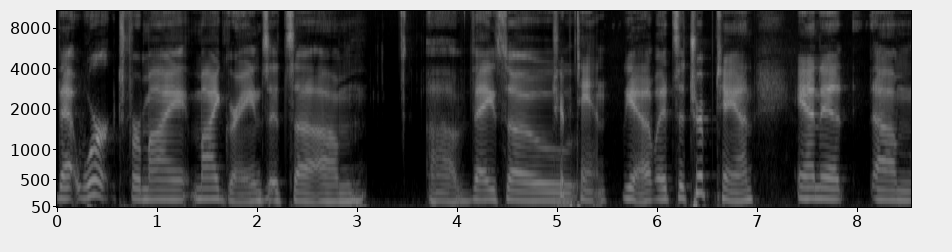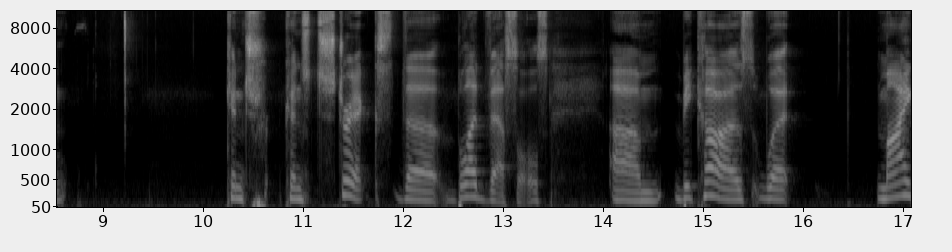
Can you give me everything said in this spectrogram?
that worked for my migraines. It's a um, uh, vaso Triptan. Yeah, it's a triptan, and it um, contr- constricts the blood vessels um, because what my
